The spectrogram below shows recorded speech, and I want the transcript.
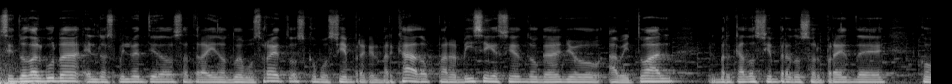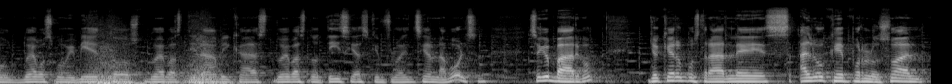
Sin duda alguna, el 2022 ha traído nuevos retos, como siempre en el mercado. Para mí sigue siendo un año habitual. El mercado siempre nos sorprende con nuevos movimientos, nuevas dinámicas, nuevas noticias que influencian la bolsa. Sin embargo, yo quiero mostrarles algo que por lo usual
